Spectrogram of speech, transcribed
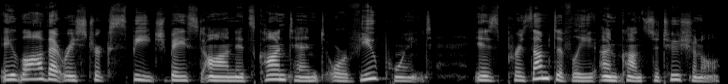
A law that restricts speech based on its content or viewpoint is presumptively unconstitutional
